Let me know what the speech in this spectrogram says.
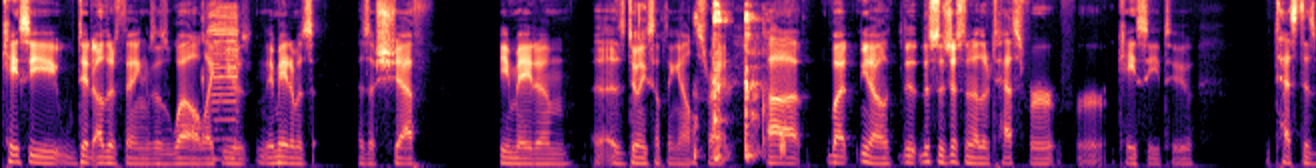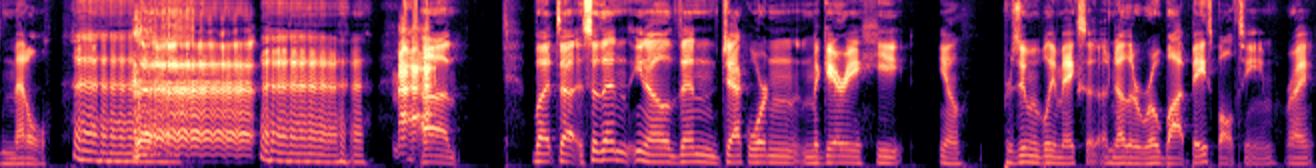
Casey did other things as well. Like he was, they made him as as a chef. He made him as doing something else, right? Uh, but you know, th- this is just another test for for Casey to test his metal um, but uh, so then you know, then Jack Warden McGarry, he you know presumably makes a, another robot baseball team, right?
